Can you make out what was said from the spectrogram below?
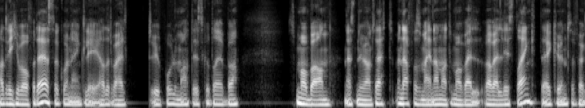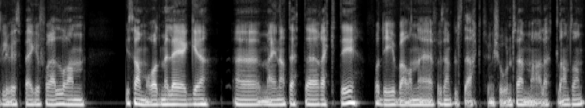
Hadde det ikke vært for det, så kunne egentlig, hadde det vært helt uproblematisk å drepe små barn nesten uansett. Men derfor mener han at det må vel, være veldig strengt. Det er kun selvfølgelig hvis begge foreldrene i samråd med lege eh, mener at dette er riktig fordi barnet er eksempel sterkt funksjonshemma eller et eller annet sånt.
